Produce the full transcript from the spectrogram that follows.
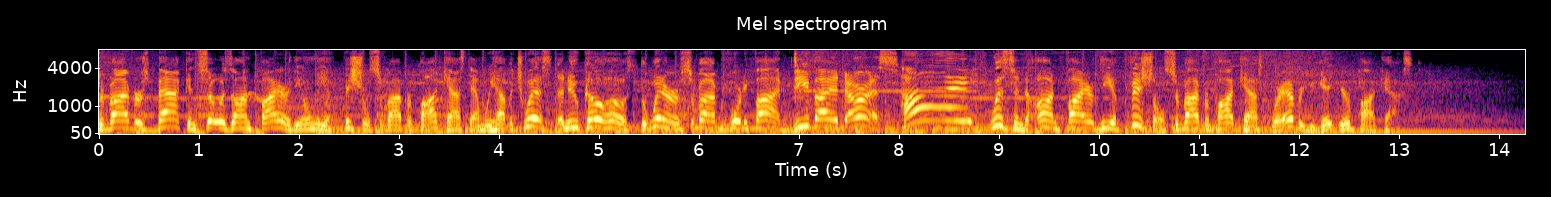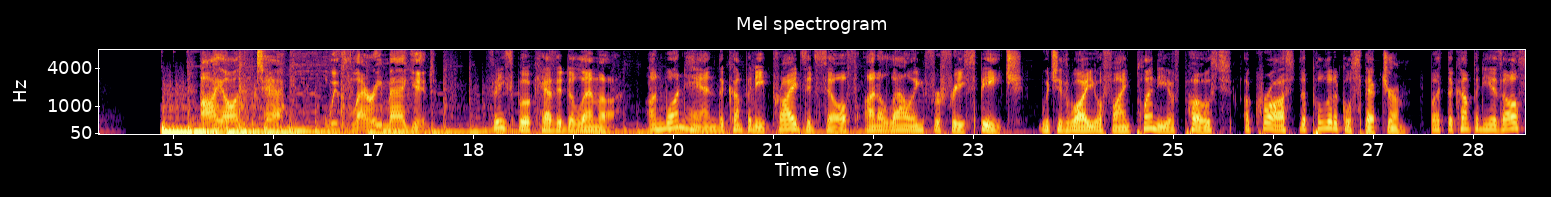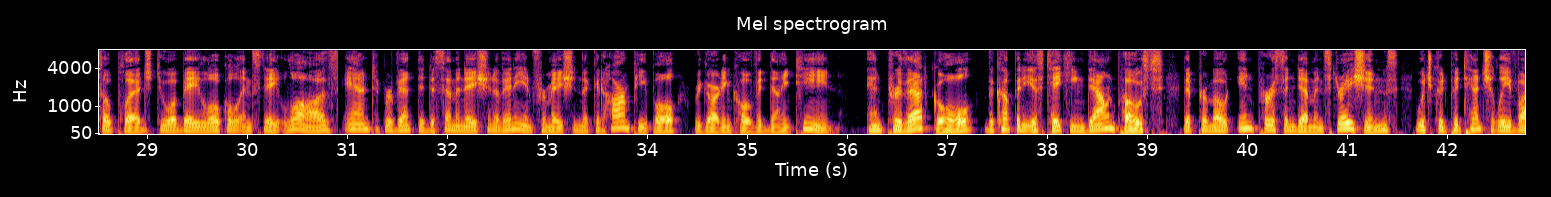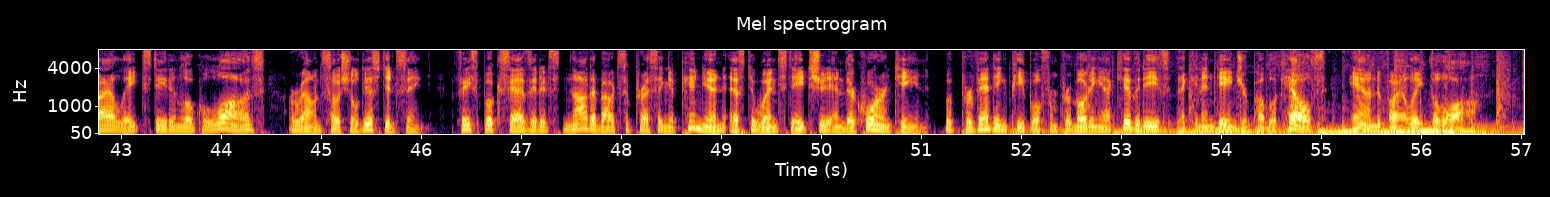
Survivor's back, and so is On Fire, the only official Survivor podcast. And we have a twist a new co host, the winner of Survivor 45, Dee Valladares. Hi! Listen to On Fire, the official Survivor podcast, wherever you get your podcast. Eye on Tech with Larry Magid. Facebook has a dilemma. On one hand, the company prides itself on allowing for free speech, which is why you'll find plenty of posts across the political spectrum. But the company has also pledged to obey local and state laws and to prevent the dissemination of any information that could harm people regarding COVID 19. And per that goal, the company is taking down posts that promote in person demonstrations, which could potentially violate state and local laws around social distancing. Facebook says that it's not about suppressing opinion as to when states should end their quarantine, but preventing people from promoting activities that can endanger public health and violate the law.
